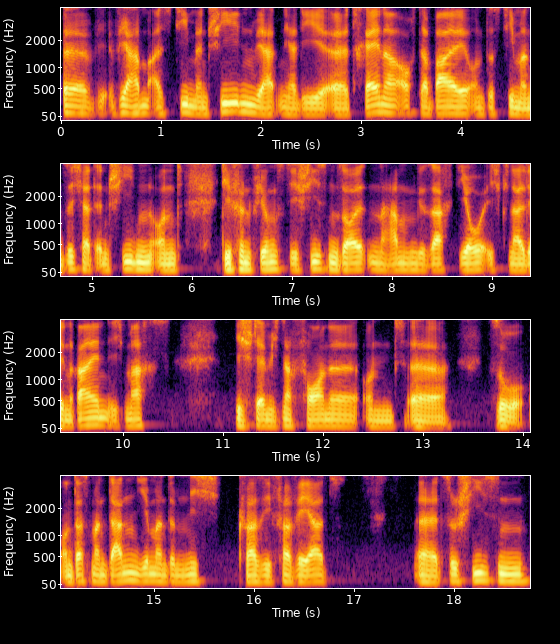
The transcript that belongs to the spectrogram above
äh, wir haben als Team entschieden, wir hatten ja die äh, Trainer auch dabei und das Team an sich hat entschieden und die fünf Jungs, die schießen sollten, haben gesagt, yo, ich knall den rein, ich mach's, ich stelle mich nach vorne und äh, so. Und dass man dann jemandem nicht quasi verwehrt äh, zu schießen,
